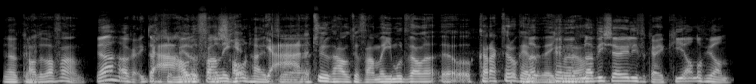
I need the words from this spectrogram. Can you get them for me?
Ja. Ik hou er wel van. Ja, oké. Ik dacht ja, je hou ervan. van de Ik- schoonheid. ja, eh, natuurlijk hou ik ervan. Maar je moet wel eh, karakter ook hebben, nou, weet kijk, je wel. Naar wie zou je liever kijken? Kian of Jan?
